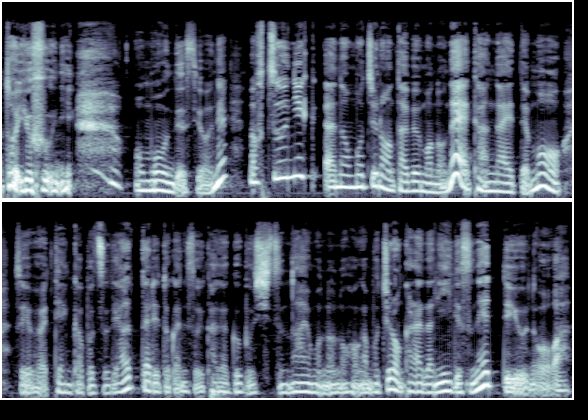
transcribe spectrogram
というふうに 思うんですよね。普通にあのもちろん食べ物ね考えてもそういう添加物であったりとかねそういう化学物質のないものの方がもちろん体にいいですねっていうのは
